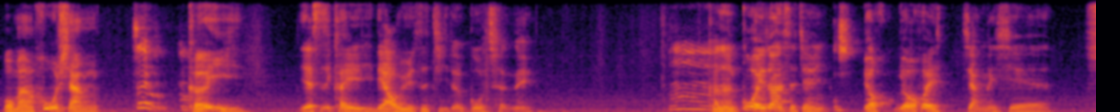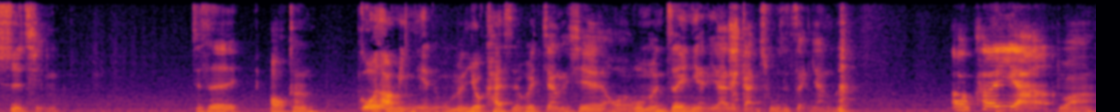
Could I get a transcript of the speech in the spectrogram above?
我们互相可以，也是可以疗愈自己的过程呢。嗯，可能过一段时间又又会讲一些事情，就是哦，可能过到明年，我们又开始会讲一些哦，我们这一年以来的感触是怎样的。哦，可以啊，对啊，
